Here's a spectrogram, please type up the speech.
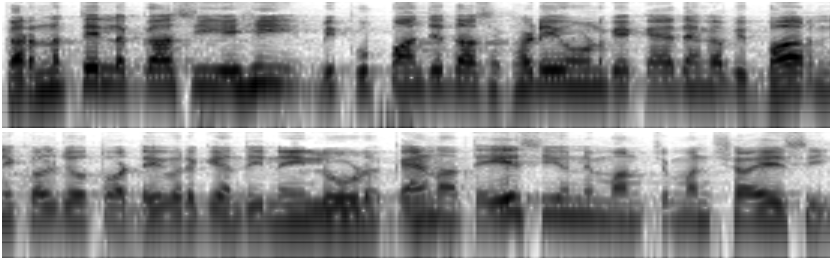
ਕਰਨ ਤੇ ਲੱਗਾ ਸੀ ਇਹੀ ਵੀ ਕੋਈ 5-10 ਖੜੇ ਹੋਣਗੇ, ਕਹਿ ਦਿਆਂਗਾ ਵੀ ਬਾਹਰ ਨਿਕਲ ਜਾਓ, ਤੁਹਾਡੇ ਵਰਗਿਆਂ ਦੀ ਨਹੀਂ ਲੋੜ। ਕਹਿਣਾ ਤੇ ਇਹ ਸੀ, ਉਹਨੇ ਮਨ ਚ ਮਨਸ਼ਾ ਇਹ ਸੀ।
